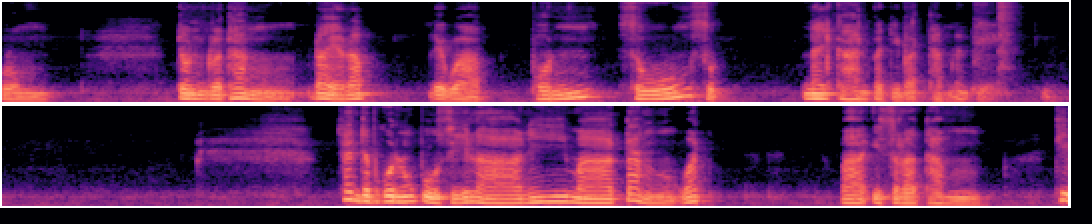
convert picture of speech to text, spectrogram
กรมจนกระทั่งได้รับเรียกว่าผลสูงสุดในการปฏิบัติธรรมนั่นเอง ท่านเจ้าพคุณหลวงปู่ศรีลานี้มาตั้งวัดป่าอิสระธรรม ที่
